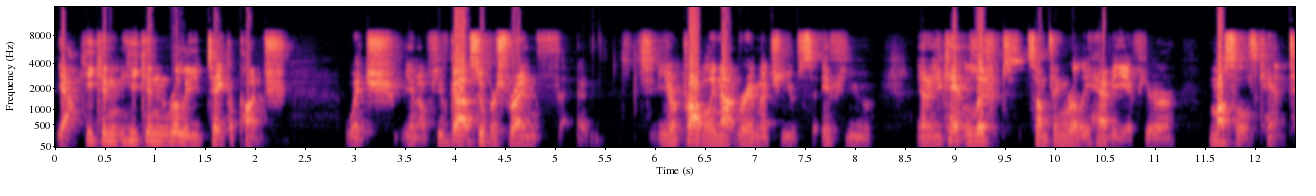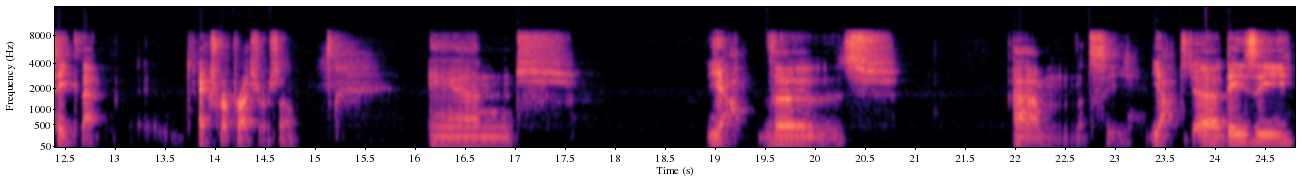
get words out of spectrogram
yeah, he can, he can really take a punch, which, you know, if you've got super strength, you're probably not very much use if you, you know, you can't lift something really heavy if your muscles can't take that extra pressure, so and yeah, the um, let's see, yeah, uh, Daisy.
